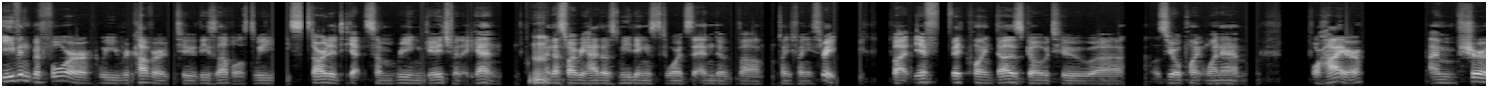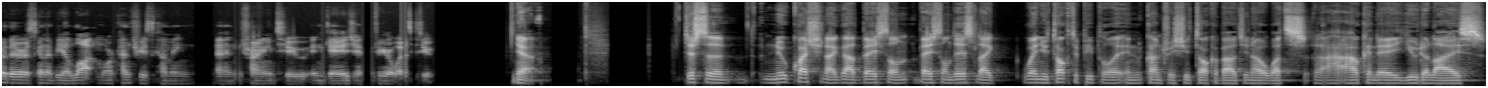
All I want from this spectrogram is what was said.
even before we recovered to these levels, we started to get some re-engagement again, mm. and that's why we had those meetings towards the end of um, 2023. But if Bitcoin does go to uh, 0.1 m or higher, I'm sure there's going to be a lot more countries coming and trying to engage and figure out what to do. Yeah. Just a new question I got based on based on this like when you talk to people in countries you talk about you know what's how can they utilize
